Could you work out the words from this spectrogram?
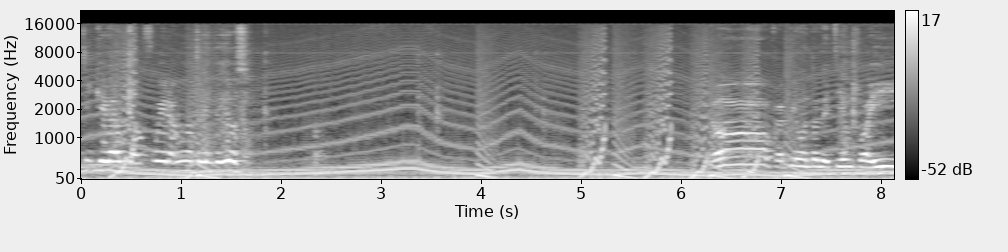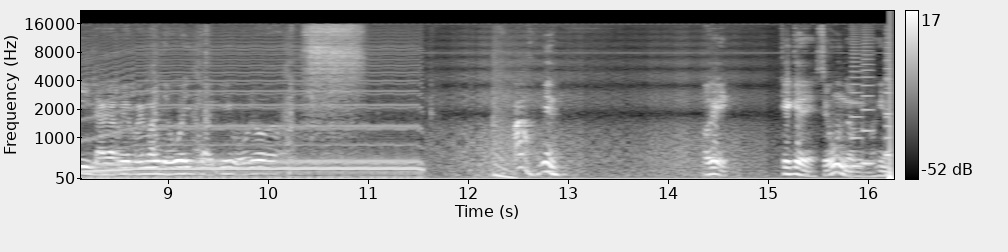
Estoy quedando afuera. 1.32. montón de tiempo ahí. La agarré re mal de vuelta. Qué boludo. Ah, bien. Ok. ¿Qué quedé? Segundo, me imagino.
